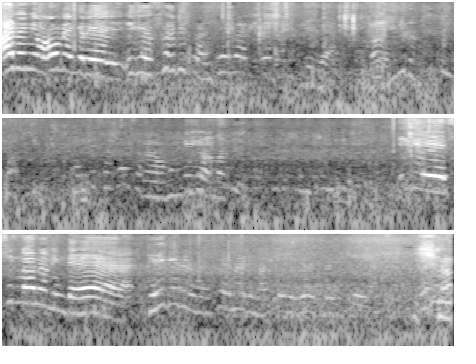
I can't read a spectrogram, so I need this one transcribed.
아드님 오면 그래. 이게 서비스 한 세 마리 해드릴게요. 홍게 사가서요 홍게가 얼마지? 이게 10만 원인데 대게를 한 세 마리 맛보기 해드릴게요. 10만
